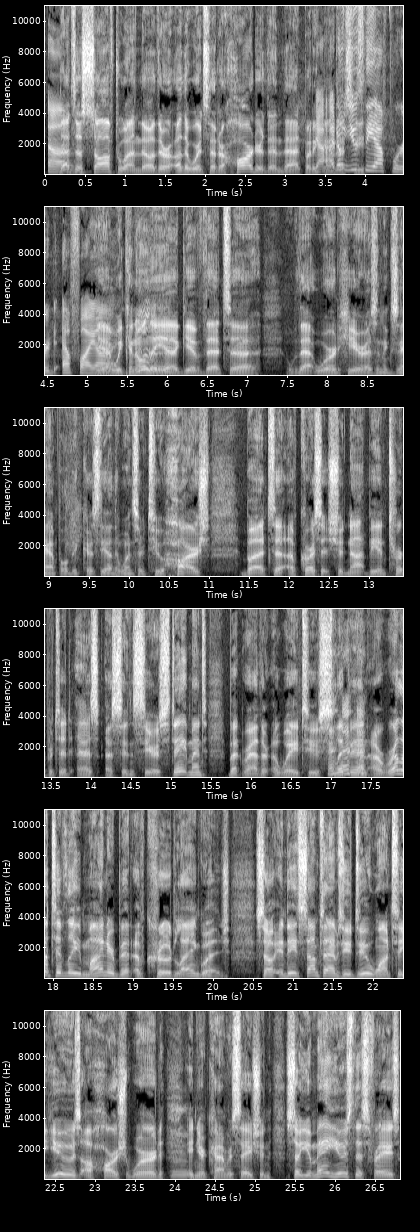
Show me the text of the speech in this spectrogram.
Um, that's a soft one, though. There are other words that are harder than that. But again, yeah, I don't use the, the, F word. FYI. Yeah, we can only uh, give that uh, that word here as an example because the other ones are too harsh. But uh, of course, it should not be interpreted as a sincere statement, but rather a way to slip in a relatively minor bit of crude language. So, indeed, sometimes you do want to use a harsh word mm. in your conversation. So, you may use this phrase,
